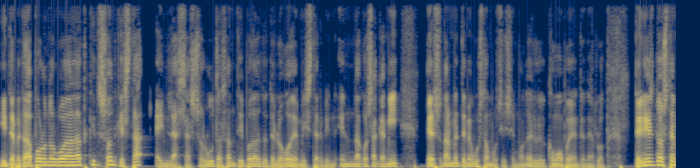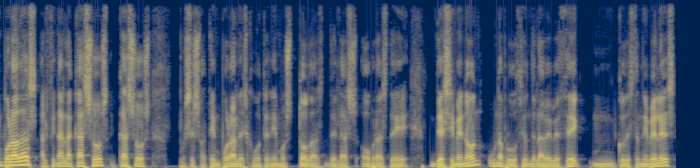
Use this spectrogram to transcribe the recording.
interpretada por un Orwell Atkinson que está en las absolutas antípodas, desde luego, de Mr. Bean. En una cosa que a mí personalmente me gusta muchísimo, ¿no? cómo pueden entenderlo. Tenéis dos temporadas, al final a casos, casos pues eso, atemporales, como teníamos todas de las obras de, de Simenón, una producción de la BBC mm, con estos niveles.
